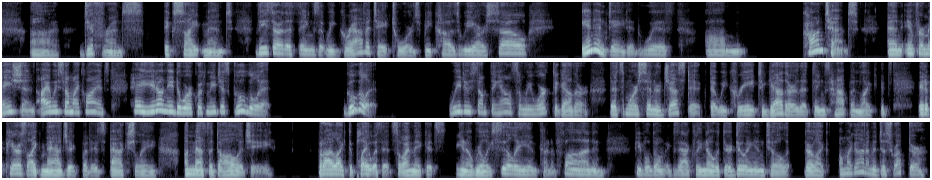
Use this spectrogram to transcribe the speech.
uh, difference excitement? These are the things that we gravitate towards because we are so inundated with um, content and information. I always tell my clients, hey, you don't need to work with me, just Google it. Google it. We do something else and we work together that's more synergistic, that we create together, that things happen like it's it appears like magic, but it's actually a methodology. But I like to play with it. So I make it, you know, really silly and kind of fun and people don't exactly know what they're doing until they're like, oh my God, I'm a disruptor.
